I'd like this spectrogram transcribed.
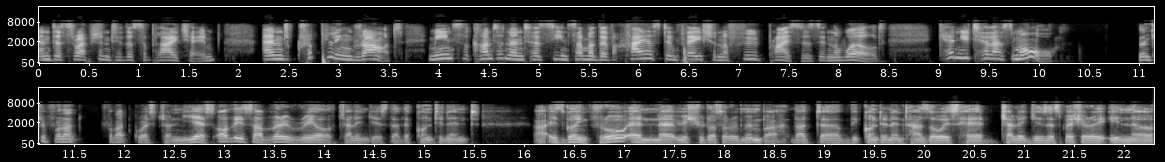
and disruption to the supply chain, and crippling drought means the continent has seen some of the highest inflation of food prices in the world. Can you tell us more? Thank you for that for that question. Yes, all these are very real challenges that the continent uh, is going through, and uh, we should also remember that uh, the continent has always had challenges, especially in uh,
